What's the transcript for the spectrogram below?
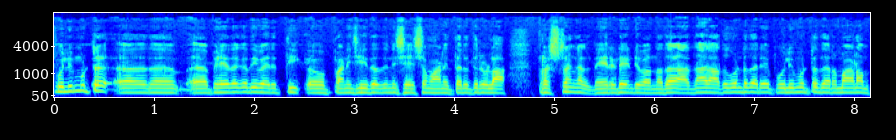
പുലിമുട്ട് ഭേദഗതി വരുത്തി പണി ചെയ്തതിന് ശേഷമാണ് ഇത്തരത്തിലുള്ള പ്രശ്നങ്ങൾ നേരിടേണ്ടി വന്നത്. എന്നാൽ അതുകൊണ്ട് തന്നെ പുലിമുട്ട് നിർമ്മാണം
